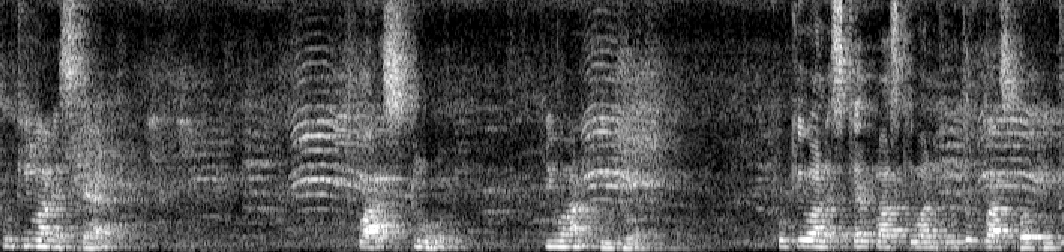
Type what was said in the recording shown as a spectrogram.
2q1 square plus 2 q1 q2 2q1 square plus q1 q2 plus 4q2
